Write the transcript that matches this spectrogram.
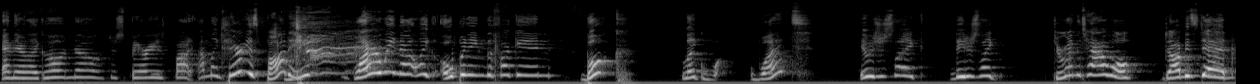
And they're like, oh no, just bury his body. I'm like, bury his body? Why are we not like opening the fucking book? Like wh- what? It was just like they just like threw in the towel. Dobby's dead.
